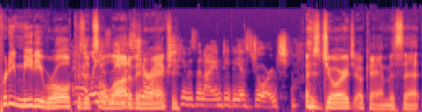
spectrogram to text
pretty meaty role because it's a lot of George. interaction. He was in IMDb as George. as George. Okay, I missed that.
